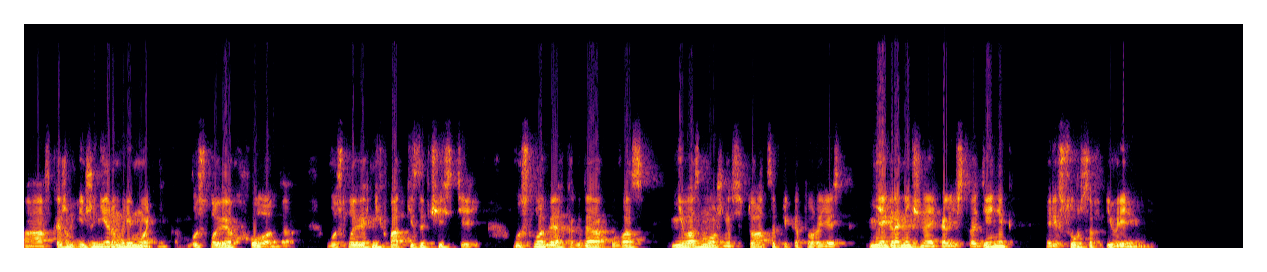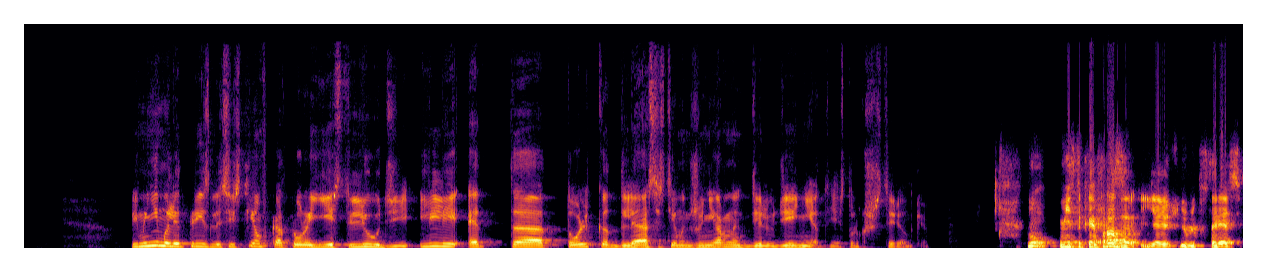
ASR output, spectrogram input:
А, скажем, инженерам-ремонтникам в условиях холода, в условиях нехватки запчастей, в условиях, когда у вас невозможна ситуация, при которой есть неограниченное количество денег, ресурсов и времени. Применимо ли ТРИЗ для систем, в которой есть люди, или это только для систем инженерных, где людей нет, есть только шестеренки? Ну, у меня есть такая фраза, я ее люблю повторять.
